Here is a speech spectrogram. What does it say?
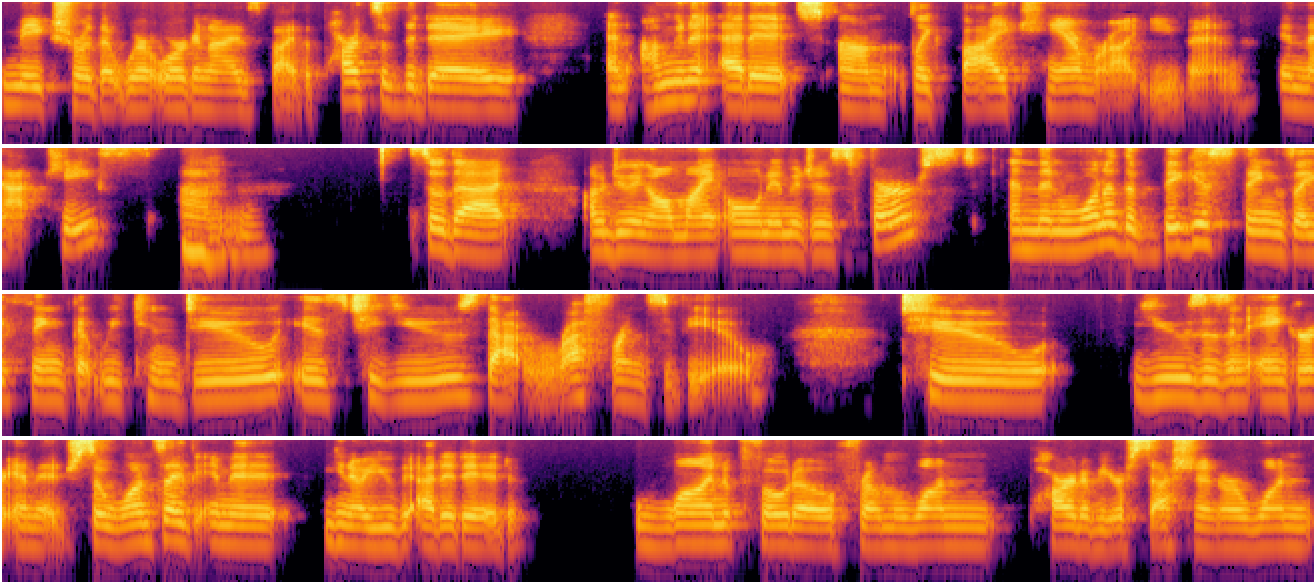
make sure that we're organized by the parts of the day and i'm going to edit um, like by camera even in that case mm-hmm. um, so that I'm doing all my own images first. And then one of the biggest things I think that we can do is to use that reference view to use as an anchor image. So once I've image, you know, you've edited one photo from one part of your session or one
